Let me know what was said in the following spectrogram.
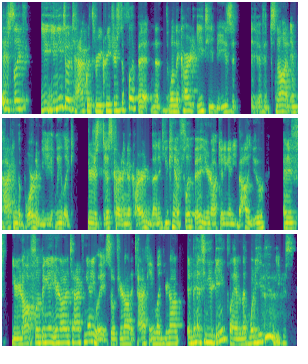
it's like you, you need to attack with three creatures to flip it, and when the card ETBs, it, if it's not impacting the board immediately, like you're just discarding a card, and then if you can't flip it, you're not getting any value. And if you're not flipping it, you're not attacking anyway. So if you're not attacking, like you're not advancing your game plan, and then what do you do? You just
